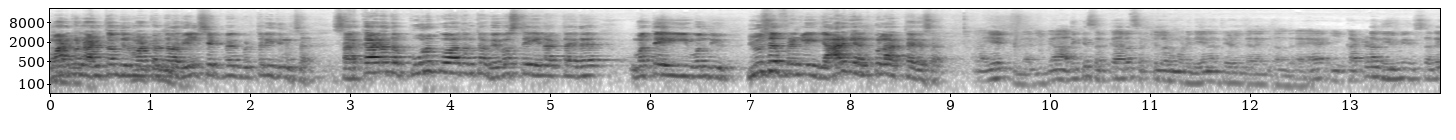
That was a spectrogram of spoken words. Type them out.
ಮಾಡ್ಕೊಂಡು ಅಣ್ಣ ಮಾಡ್ಕೊಂತ ಮಾಡ್ಕೊಂತಾರೆ ರಿಲ್ ಸೆಟ್ ಬ್ಯಾಗ್ ಬಿಡ್ತಾರೆ ಇದನ್ನ ಸರ್ ಸರ್ಕಾರದ ಪೂರಕವಾದಂತ ವ್ಯವಸ್ಥೆ ಏನಾಗ್ತಾ ಇದೆ ಮತ್ತೆ ಈ ಒಂದು ಯೂಸರ್ ಫ್ರೆಂಡ್ಲಿ ಯಾರಿಗೆ ಅನುಕೂಲ ಆಗ್ತಾ ಇದೆ ಸರ್? ಹೇಳ್ತೀನಿ ಈಗ ಅದಕ್ಕೆ ಸರ್ಕಾರ ಸರ್ಕ್ಯುಲರ್ ಮಾಡಿದೆ ಏನಂತ ಹೇಳ್ತಾರೆ ಅಂತಂದ್ರೆ ಈ ಕಟ್ಟಡ ನಿರ್ಮಿಸದೆ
